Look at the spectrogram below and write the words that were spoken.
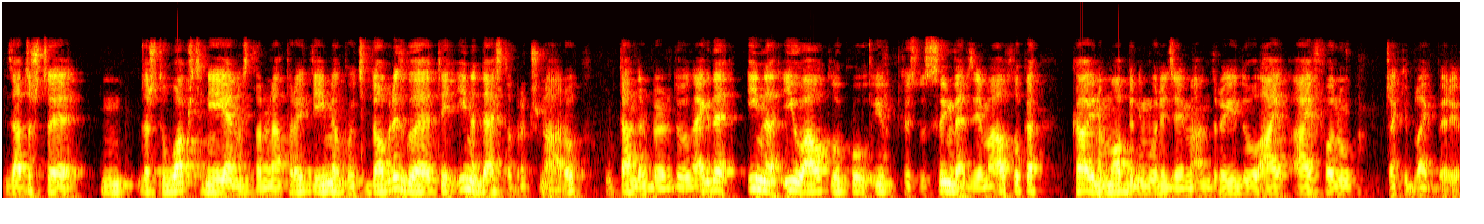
Zato što je zašto uopšte nije jednostavno napraviti email koji će dobro izgledati i na desktop računaru, u Thunderbirdu ili negde, i, na, i u Outlooku, i, to je u svim verzijama Outlooka, kao i na mobilnim uređajima, Androidu, iPhoneu, čak i Blackberryu.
